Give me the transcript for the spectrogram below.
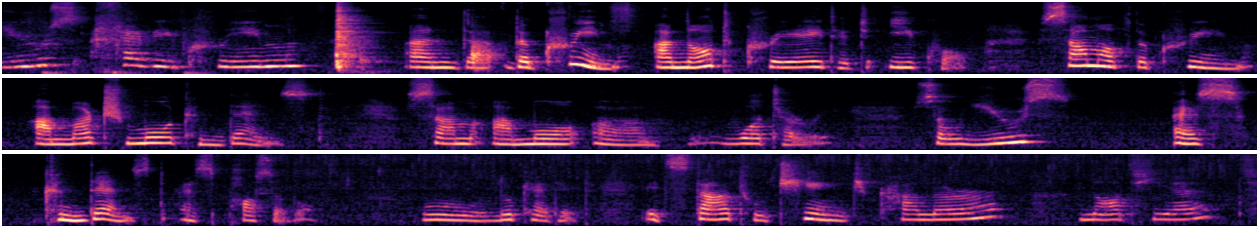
use heavy cream and uh, the cream are not created equal. Some of the cream are much more condensed, some are more uh, watery. So use as condensed as possible. Ooh, look at it. It start to change color. Not yet.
